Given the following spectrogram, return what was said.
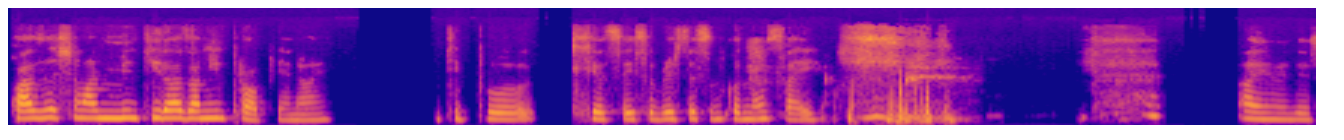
quase a chamar-me mentirosa a mim própria, não é? Tipo, que eu sei sobre este assunto quando não sei. Ai meu Deus.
